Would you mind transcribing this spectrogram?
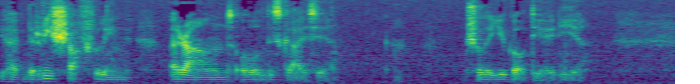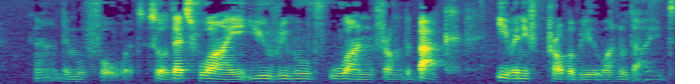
you have the reshuffling around all these guys here. I'm sure that you got the idea. okay? they move forward so that's why you remove one from the back even if probably the one who died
